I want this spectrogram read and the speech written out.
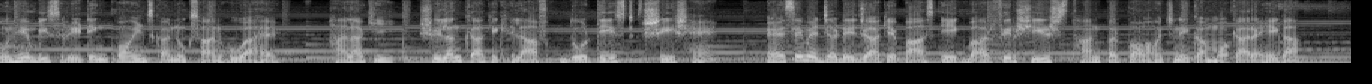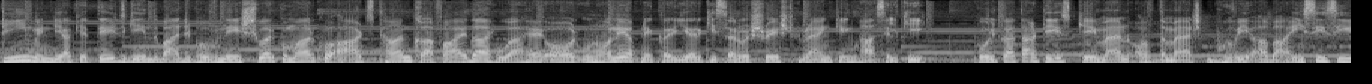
उन्हें 20 रेटिंग पॉइंट्स का नुकसान हुआ है। हालाँकि, श्रीलंका के खिलाफ दो टेस्ट शेष हैं। ऐसे में जडेजा के पास एक बार फिर शीर्ष स्थान पर पहुँचने का मौका रहेगा। टीम इंडिया के तेज गेंदबाज भुवनेश्वर कुमार को आठ स्थान का फ़ायदा हुआ है और उन्होंने अपने करियर की सर्वश्रेष्ठ रैंकिंग हासिल की। कोलकाता टेस्ट के man of the match Bhuvi अब आईसीसी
